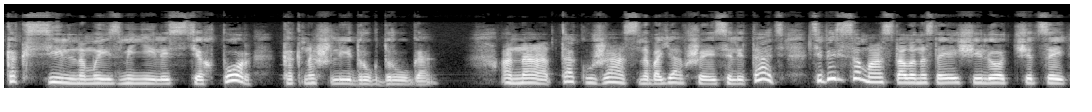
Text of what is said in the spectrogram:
Как сильно мы изменились с тех пор, как нашли друг друга. Она, так ужасно боявшаяся летать, теперь сама стала настоящей летчицей.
